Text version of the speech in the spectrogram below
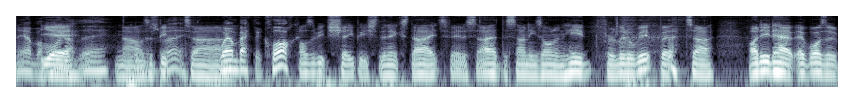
Now behind Yeah. up there. No, I was a bit. Uh, wound back the clock. I was a bit sheepish the next day. It's fair to say. I had the sunnies on and hid for a little bit, but uh, I did have. It was a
